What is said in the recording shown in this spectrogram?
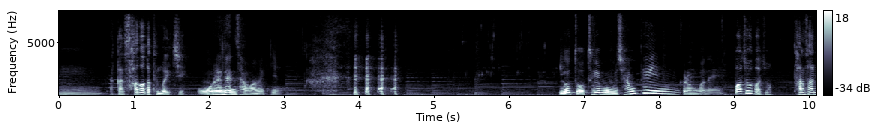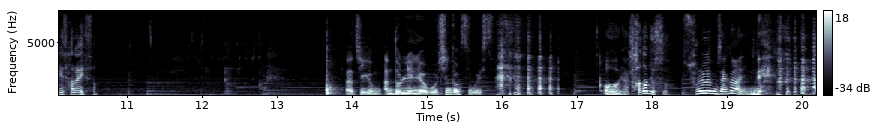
음 약간 사과 같은 거 있지? 오래된 사과 느낌. 이것도 어떻게 보면 샴페인 그런 거네. 빠져, 빠져. 탄산이 살아있어. 나 지금 안 돌리려고 신경 쓰고 있어. 어, 야, 사과 주스. 술 냄새가 아닌데?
